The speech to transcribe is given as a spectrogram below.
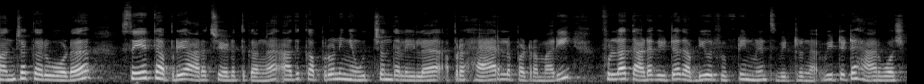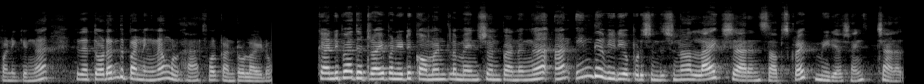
மஞ்சக்கருவோட சேர்த்து அப்படியே அரைச்சி எடுத்துக்கோங்க. அதுக்கப்புறம் நீங்கள் உச்சந்தலையில் அப்புறம் ஹேரில் படுற மாதிரி ஃபுல்லாக தடவிட்டு அதை அப்படியே ஒரு ஃபிஃப்டீன் மினிட்ஸ் விட்டுருங்க. விட்டுட்டு ஹேர் வாஷ் பண்ணிக்கோங்க. இதை தொடர்ந்து பண்ணிங்கன்னா உங்களுக்கு ஹேர் ஃபால் கண்ட்ரோல் ஆகிடும் கண்டிப்பாக இதை ட்ரை பண்ணிவிட்டு கமெண்ட்டில் மென்ஷன் பண்ணுங்கள் அண்ட் இந்த வீடியோ பிடிச்சிருந்துச்சுன்னா like share and subscribe media science channel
